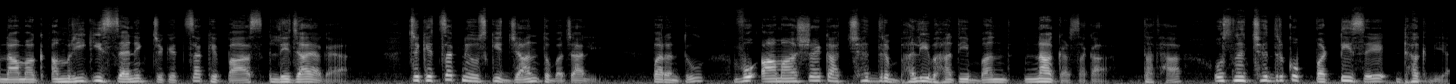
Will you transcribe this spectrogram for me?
नामक अमरीकी सैनिक चिकित्सक के पास ले जाया गया। चिकित्सक ने उसकी जान तो बचा ली, परंतु वो आमाशय का छिद्र भली भांति बंद न कर सका तथा उसने छिद्र को पट्टी से ढक दिया,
